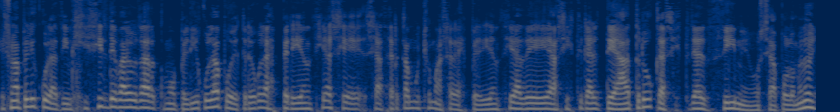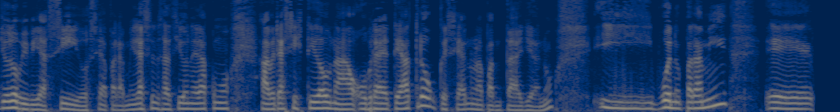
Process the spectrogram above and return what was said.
es una película difícil de valorar como película, porque creo que la experiencia se, se acerca mucho más a la experiencia de asistir al teatro que asistir al cine. O sea, por lo menos yo lo viví así. O sea, para mí la sensación era como haber asistido a una obra de teatro, aunque sea en una pantalla, ¿no? Y bueno, para mí. Eh,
